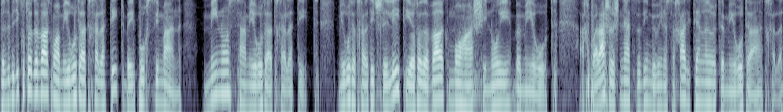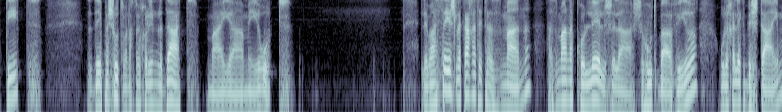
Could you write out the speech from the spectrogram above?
וזה בדיוק אותו דבר כמו המהירות ההתחלתית בהיפוך סימן. מינוס המהירות ההתחלתית. מהירות התחלתית שלילית היא אותו דבר כמו השינוי במהירות. הכפלה של שני הצדדים במינוס 1 ייתן לנו את המהירות ההתחלתית. זה די פשוט ואנחנו יכולים לדעת מהי המהירות. למעשה יש לקחת את הזמן, הזמן הכולל של השהות באוויר, ולחלק בשתיים,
